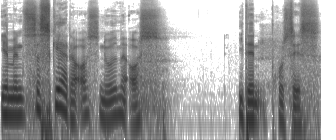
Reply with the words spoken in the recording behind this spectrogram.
jamen så sker der også noget med os i den proces.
